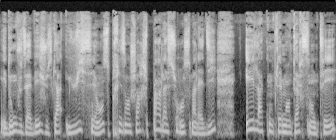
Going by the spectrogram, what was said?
Et donc vous avez jusqu'à huit séances prises en charge par l'assurance maladie et la complémentaire santé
